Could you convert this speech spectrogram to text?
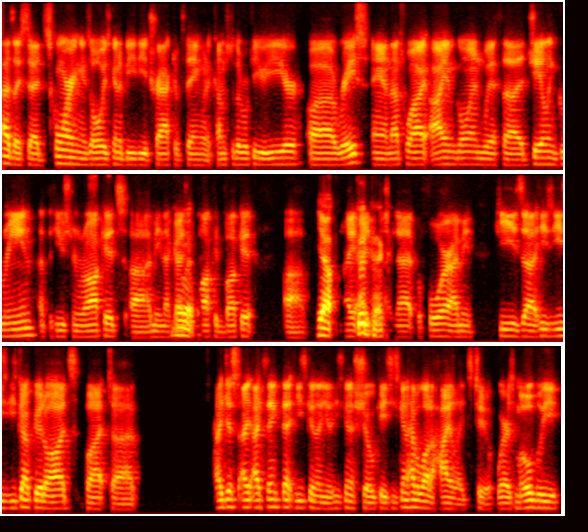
as I said, scoring is always going to be the attractive thing when it comes to the rookie year uh, race, and that's why I am going with uh, Jalen Green at the Houston Rockets. Uh, I mean, that guy's a pocket bucket. Uh, Yeah, I, Good I pick. that before. I mean, he's uh, he's he's he's got good odds, but uh, I just I, I think that he's gonna you know he's gonna showcase. He's gonna have a lot of highlights too. Whereas Mobley,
